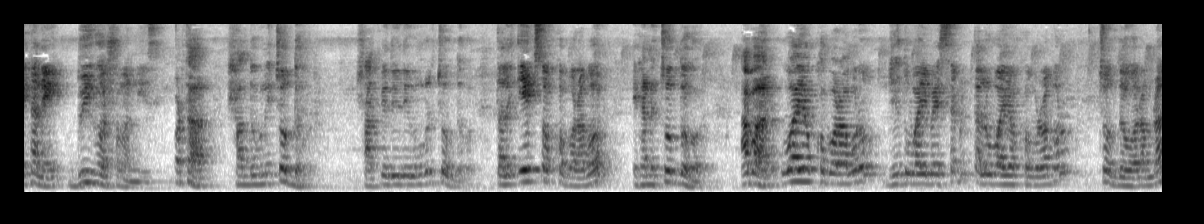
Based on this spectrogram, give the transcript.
এখানে দুই ঘর সমান নিয়েছি, অর্থাৎ সাত দুগুণে চোদ্দ ঘর, সাতকে দুই দ্বিগুণ করে চোদ্দ ঘর, তাহলে এক্স অক্ষ বরাবর এখানে চোদ্দ ঘর, আবার ওয়াই অক্ষ বরাবরও, যেহেতু ওয়াই বাই সেভেন তাহলে ওয়াই অক্ষ বরাবর চোদ্দ ঘর আমরা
